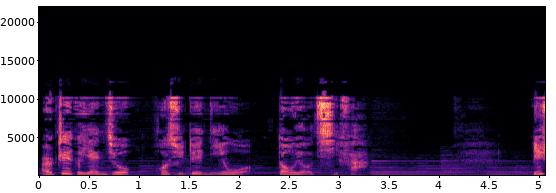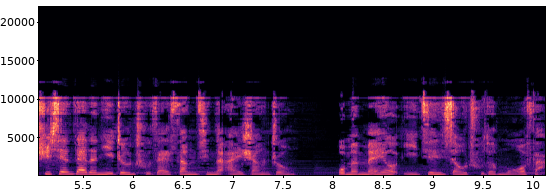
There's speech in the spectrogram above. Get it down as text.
而这个研究或许对你我都有启发。也许现在的你正处在丧亲的哀伤中。我们没有一键消除的魔法，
